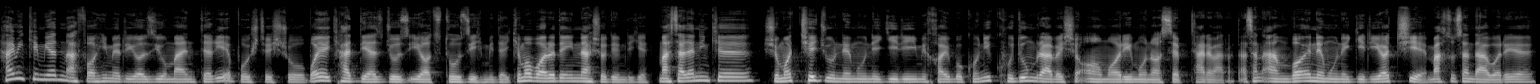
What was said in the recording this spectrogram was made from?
همین که میاد مفاهیم ریاضی و منطقی پشتش رو با یک حدی از جزئیات توضیح میده که ما وارد این نشدیم دیگه. مثلا اینکه شما چه جور نمونه گیری می‌خوای بکنی کدوم روش آماری مناسب تره برات؟ اصلا انواع نمونه گیری ها چیه؟ مخصوصا درباره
